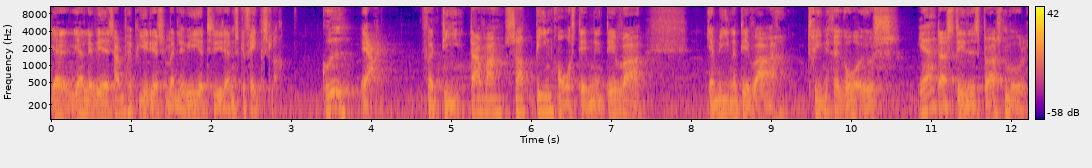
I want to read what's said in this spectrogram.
jeg, jeg leverede samme papir der, som man leverer til de danske fængsler. Gud, Ja, fordi der var så benhård stemning. Det var, jeg mener, det var Trine Gregorius, Ja. der stillede spørgsmål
